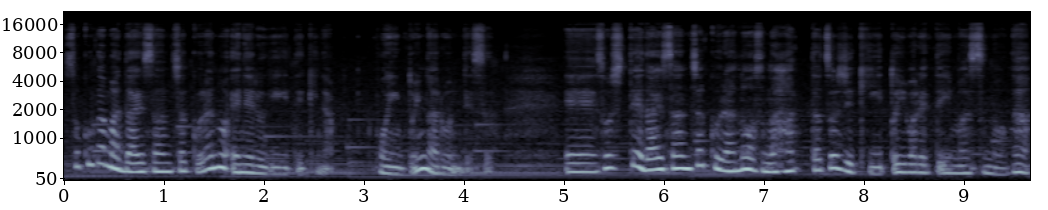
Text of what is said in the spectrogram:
そこがま第三チャクラのエネルギー的なポイントになるんです。えー、そして第三チャクラのその発達時期と言われていますのが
